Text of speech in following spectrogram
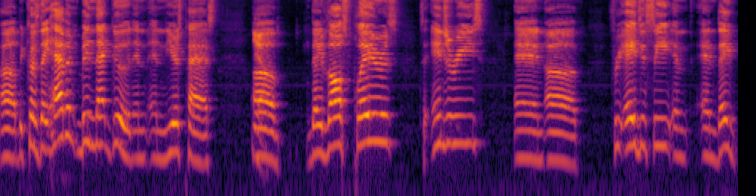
uh, because they haven't been that good in, in years past. Yeah. Uh, they lost players to injuries and uh, free agency, and and they've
